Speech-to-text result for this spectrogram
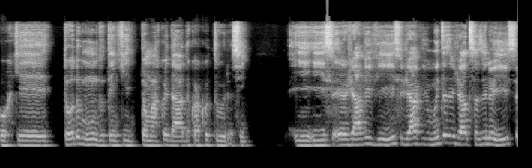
porque todo mundo tem que tomar cuidado com a cultura, assim. E, e isso, eu já vivi isso, já vi muitas EJs fazendo isso,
